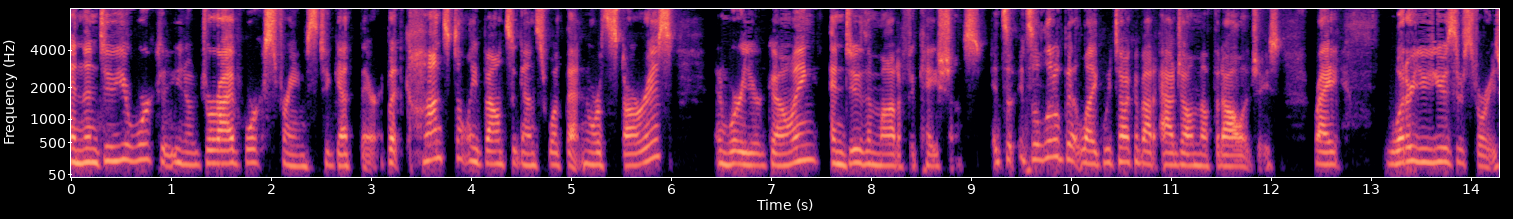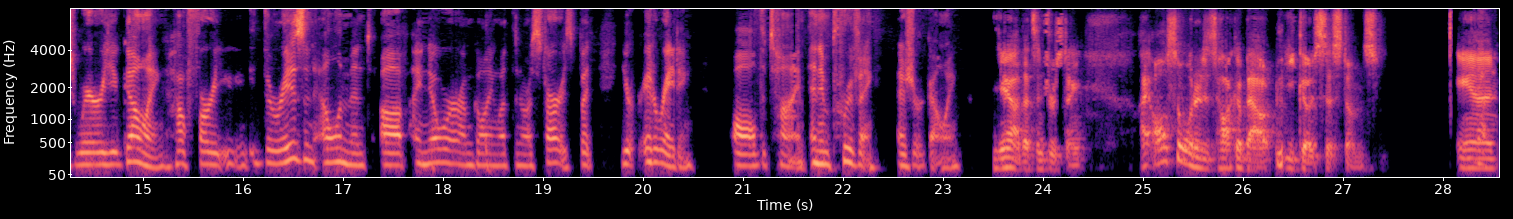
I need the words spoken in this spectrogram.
and then do your work you know drive work streams to get there but constantly bounce against what that north star is and where you're going and do the modifications. It's it's a little bit like we talk about agile methodologies right what are your user stories? Where are you going? How far you, there is an element of i know where i'm going what the north star is but you're iterating all the time and improving as you're going. Yeah that's interesting. I also wanted to talk about ecosystems. And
